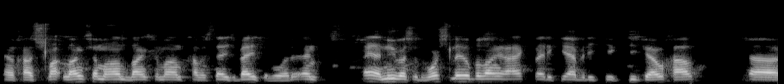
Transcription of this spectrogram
En we gaan langzamerhand, langzamerhand gaan we steeds beter worden. En nou ja, nu was het worstelen heel belangrijk. Tweede keer hebben we die TKO gehaald. Eh,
